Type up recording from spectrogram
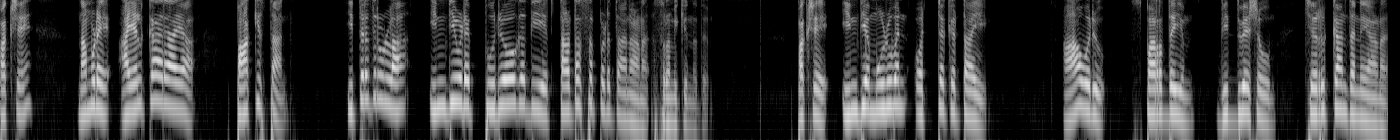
പക്ഷേ നമ്മുടെ അയൽക്കാരായ പാകിസ്ഥാൻ ഇത്തരത്തിലുള്ള ഇന്ത്യയുടെ പുരോഗതിയെ തടസ്സപ്പെടുത്താനാണ് ശ്രമിക്കുന്നത്. പക്ഷേ ഇന്ത്യ മുഴുവൻ ഒറ്റക്കെട്ടായി ആ ഒരു സ്പർദ്ധയും വിദ്വേഷവും ചെറുക്കാൻ തന്നെയാണ്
